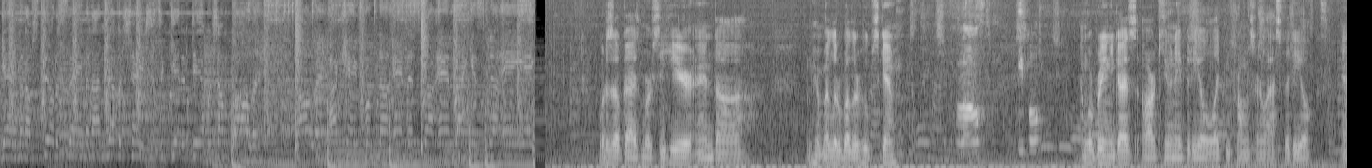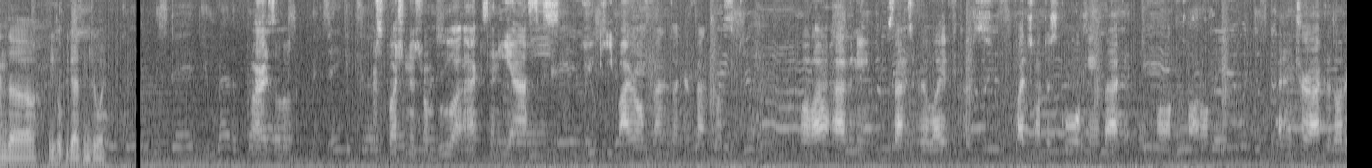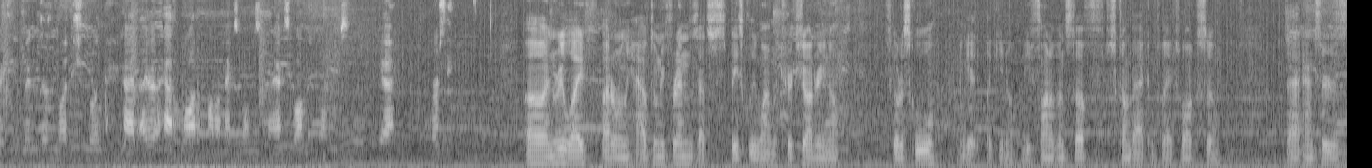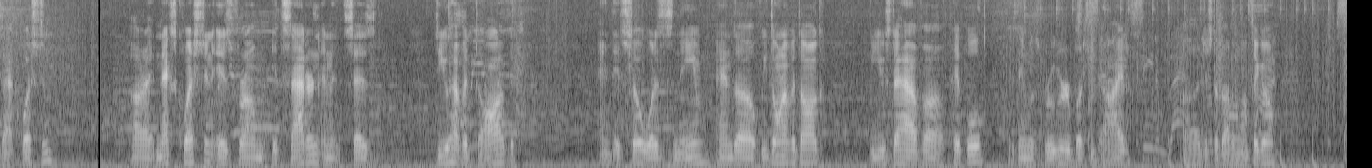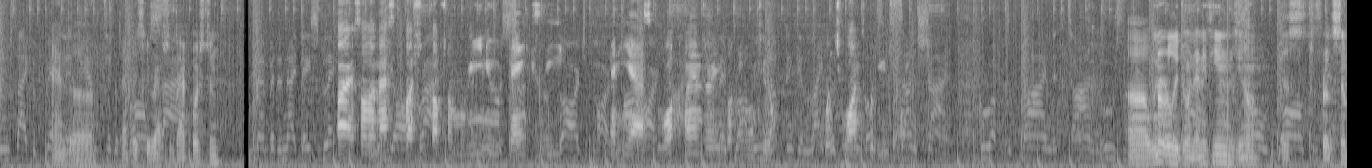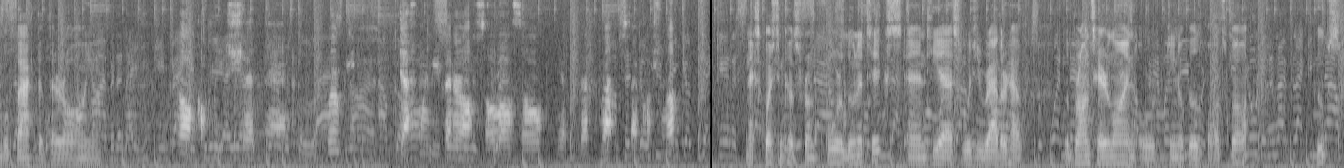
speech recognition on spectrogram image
game and I'm still the same and I never change just to get a deal, which I'm ballin'. I came from nothing to something like it's nothing. What is up, guys? Mercy here, and uh, I'm here with my little brother Hoops again, Hello, people. and we're bringing you guys our Q&A video like we promised in our last video, and uh, we hope you guys enjoy. Alright, so the first question is from Brula X, and he asks, Do you keep IRL friends on your friends list? Well, I don't have any friends in real life because I just went to school, came back, and played of all day. I didn't interact with other humans as much, but had, I had a lot of fun on Xbox, my Xbox friends. So, yeah, Mercy. Uh, in real life, I don't really have too many friends. That's basically why I'm a trick shotter. You know, just go to school and get like you know made fun of and stuff. Just come back and play Xbox. So that answers that question. All right, next question is from It's Saturn, and it says, "Do you have a dog? And if so, what is his name?" And uh, we don't have a dog. We used to have pit bull. His name was Ruger, but he died uh, just about a month ago. And uh, that basically wraps up that question. Alright, so the next question comes from Renu Banksy, and he asks, What plans are you looking into? Which ones would you join? Uh, we aren't really doing any teams, you know, just for the simple fact that they're all, you know. They're all complete shit, and we'll be, definitely be better off solo, so yep, that wraps that question up. Next question comes from Four Lunatics, and he asks, would you rather have LeBron's hairline or Dino Bill's bald spot? Oops.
